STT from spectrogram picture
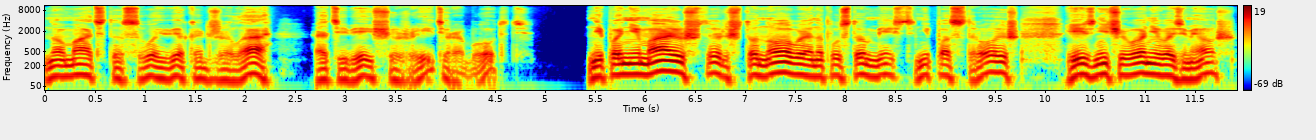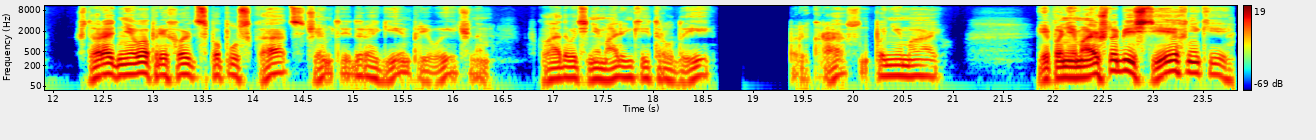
Но мать-то свой век отжила, а тебе еще жить и работать. Не понимаю, что ли, что новое на пустом месте не построишь и из ничего не возьмешь, что ради него приходится попускаться чем-то и дорогим, привычным, вкладывать немаленькие труды. Прекрасно понимаю. И понимаю, что без техники,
